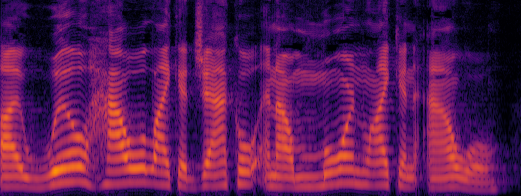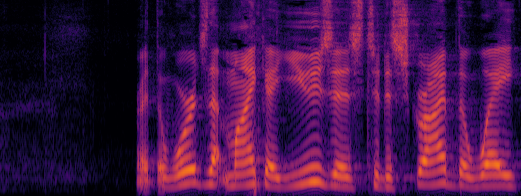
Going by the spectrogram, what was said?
I will howl like a jackal, and I'll mourn like an owl. Right? The words that Micah uses to describe the way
